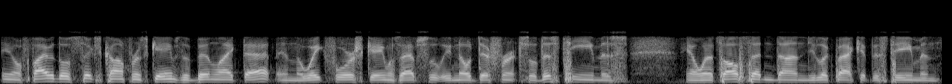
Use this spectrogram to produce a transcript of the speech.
you know five of those six conference games have been like that, and the Wake Forest game was absolutely no different. So this team is. You know, when it's all said and done, you look back at this team, and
